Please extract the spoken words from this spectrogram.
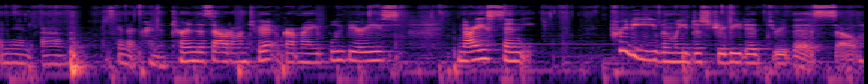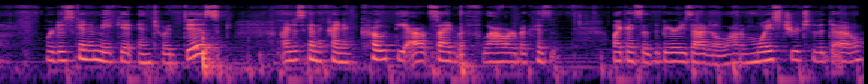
And then I'm um, just gonna kind of turn this out onto it. I've got my blueberries nice and pretty evenly distributed through this. So we're just gonna make it into a disc. I'm just gonna kind of coat the outside with flour because like I said, the berries added a lot of moisture to the dough.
